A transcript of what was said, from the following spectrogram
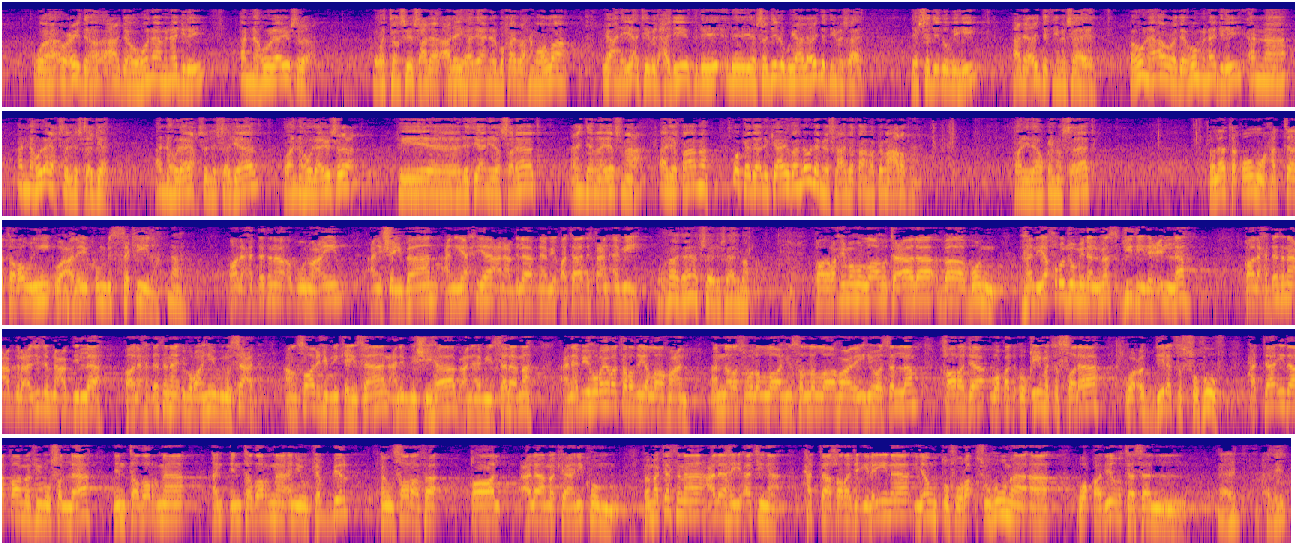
وأعيد أعاده هنا من أجل أنه لا يسرع والتنصيص على عليها لأن البخاري رحمه الله يعني يأتي بالحديث لي- ليستدل به على عدة مسائل يستدل به على عدة مسائل. فهنا أورده من أجل أن أنه لا يحصل الاستعجال. أنه لا يحصل الاستعجال وأنه لا يسرع في آه، الاتيان إلى الصلاة عندما يسمع الإقامة وكذلك أيضا لو لم يسمع الإقامة كما عرفنا. قال إذا أقيم الصلاة. فلا تقوموا حتى تروني وعليكم بالسكينة. نعم. قال حدثنا أبو نعيم عن شيبان عن يحيى عن عبد الله بن أبي قتادة عن أبيه. وهذا نفس الإسناد مرة. قال رحمه الله تعالى باب هل يخرج من المسجد لعلة؟ قال حدثنا عبد العزيز بن عبد الله قال حدثنا إبراهيم بن سعد عن صالح بن كيسان عن ابن شهاب عن أبي سلمة عن أبي هريرة رضي الله عنه أن رسول الله صلى الله عليه وسلم خرج وقد أقيمت الصلاة وعدلت الصفوف حتى إذا قام في مصلاه انتظرنا أن انتظرنا أن يكبر انصرف. قال على مكانكم فمكثنا على هيئتنا حتى خرج إلينا ينطف رأسه ماء وقد اغتسل. أعد الحديث.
